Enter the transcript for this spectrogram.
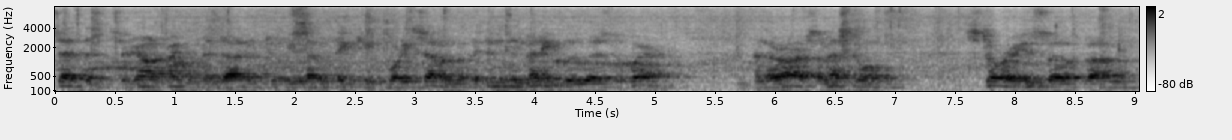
said that Sir John Franklin had died on June 11, 1847, but they didn't leave any clue as to where. And there are some Eskimo stories of um,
